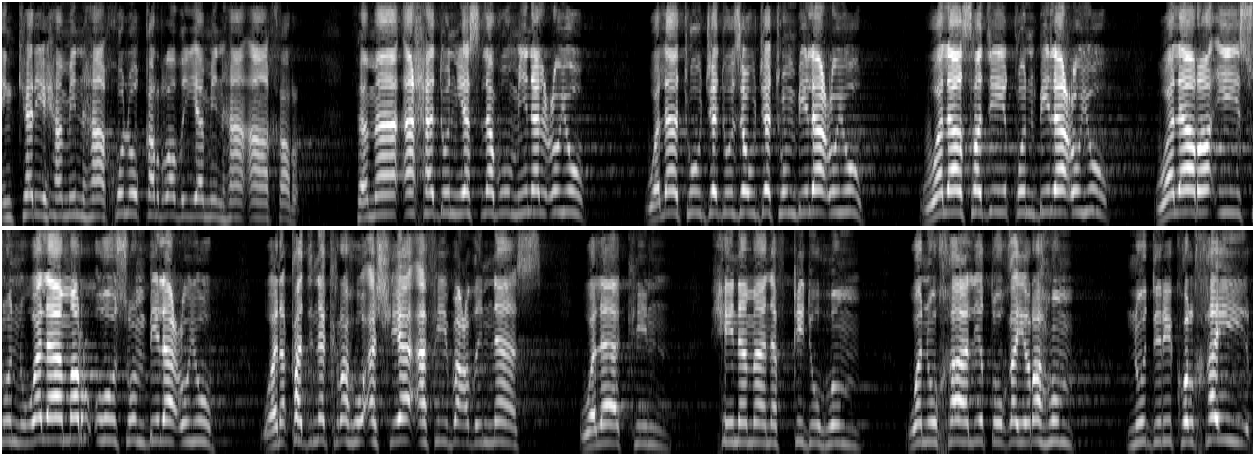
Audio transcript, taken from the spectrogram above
إن كره منها خلقا رضي منها آخر. فما أحد يسلب من العيوب ولا توجد زوجة بلا عيوب ولا صديق بلا عيوب ولا رئيس ولا مرؤوس بلا عيوب. ولقد نكره أشياء في بعض الناس ولكن حينما نفقدهم ونخالط غيرهم ندرك الخير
